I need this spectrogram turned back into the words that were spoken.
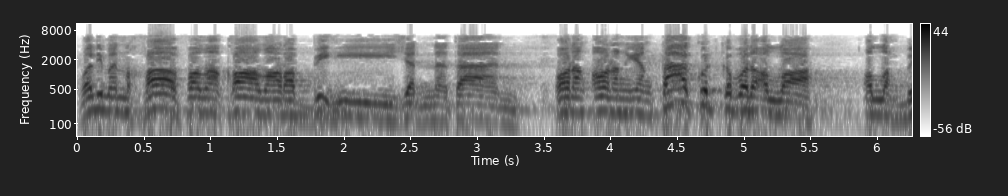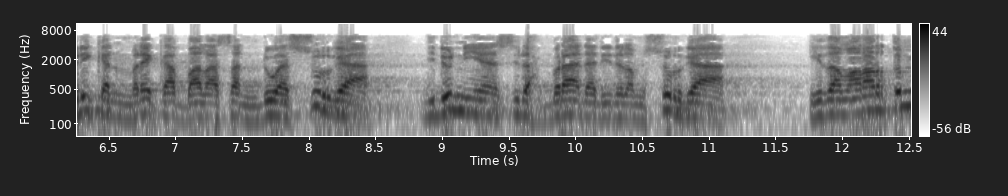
waliman khafa maqama rabbih jannatan. Orang-orang yang takut kepada Allah, Allah berikan mereka balasan dua surga. Di dunia sudah berada di dalam surga Idza marartum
